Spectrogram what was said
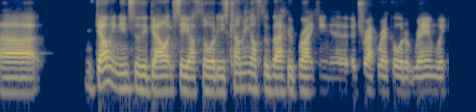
Uh, going into the Galaxy, I thought he's coming off the back of breaking a, a, track record at Randwick.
